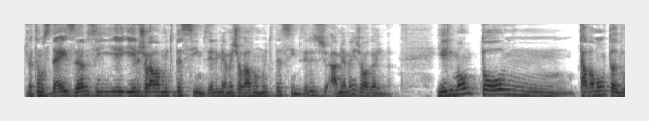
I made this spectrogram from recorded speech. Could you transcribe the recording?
Devia ter uns 10 anos e, e- e ele jogava muito The Sims. Ele e minha mãe jogavam muito The Sims. Eles, a minha mãe joga ainda. E ele montou um. Tava montando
